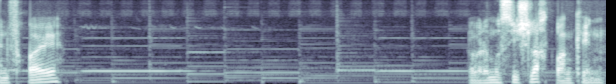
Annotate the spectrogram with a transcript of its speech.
Tür, ein frei. Aber da muss die Schlachtbank hin.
